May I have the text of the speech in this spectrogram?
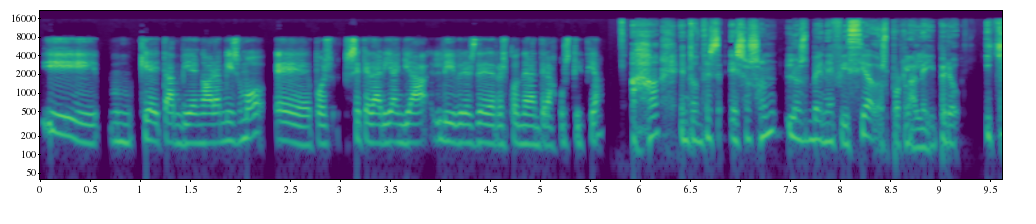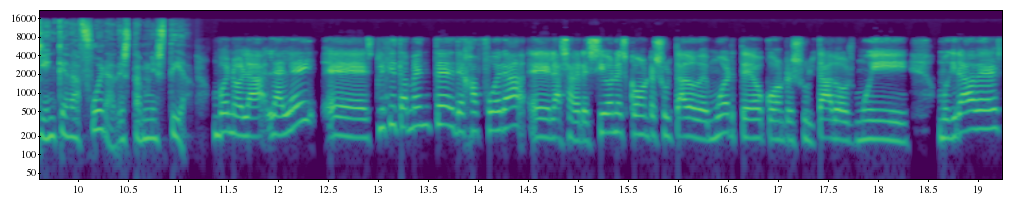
y mm, que también ahora mismo eh, pues se quedarían ya libres de responder ante la justicia. Ajá, entonces esos son los beneficiados por la ley, pero ¿y quién queda fuera de esta amnistía? Bueno, la, ley eh, explícitamente deja fuera eh, las agresiones con resultado de muerte o con resultados muy, muy graves,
